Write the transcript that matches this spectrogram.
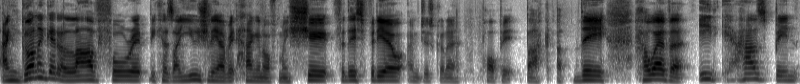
I'm going to get a lav for it because I usually have it hanging off my shirt. For this video, I'm just going to pop it back up there. However, it it has been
